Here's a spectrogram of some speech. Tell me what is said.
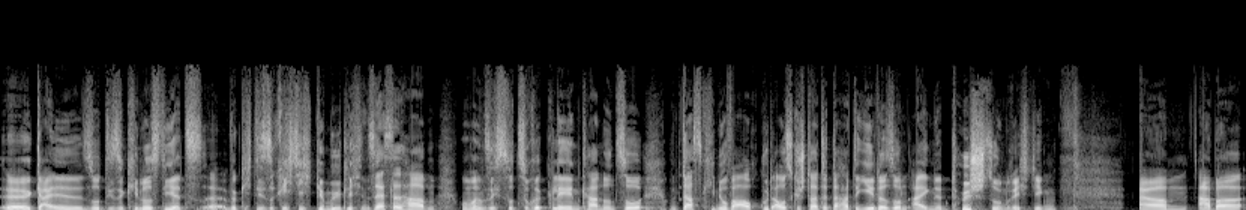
äh, geil, so diese Kinos, die jetzt äh, wirklich diese richtig gemütlichen Sessel haben, wo man sich so zurücklehnen kann und so. Und das Kino war auch gut ausgestattet, da hatte jeder so einen eigenen Tisch, so einen richtigen. Ähm, aber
